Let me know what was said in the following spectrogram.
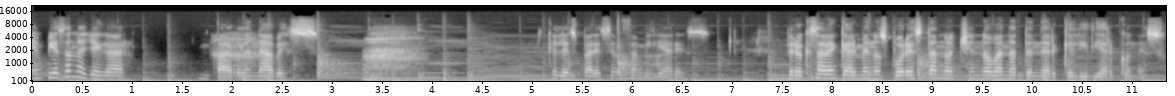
empiezan a llegar un par de naves que les parecen familiares, pero que saben que al menos por esta noche no van a tener que lidiar con eso.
